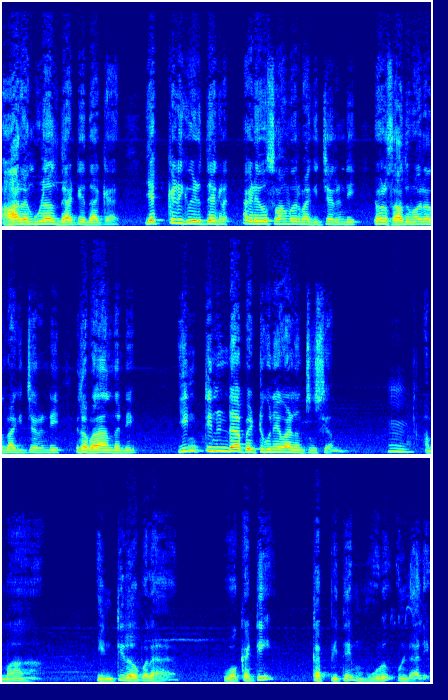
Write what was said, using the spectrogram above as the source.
ఆరు అంగుళాలు దాటేదాకా ఎక్కడికి వెళితే అక్కడ అక్కడ ఎవరో స్వామివారు మాకు ఇచ్చారండి ఎవరో సాధు మహారాజు మాకు ఇచ్చారండి ఏదో బలాందండి ఇంటి నిండా పెట్టుకునే వాళ్ళని ఉమ్, అమ్మా ఇంటి లోపల ఒకటి తప్పితే మూడు ఉండాలి.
